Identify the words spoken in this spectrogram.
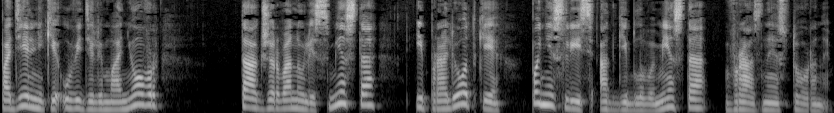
подельники увидели маневр, также рванули с места, и пролетки понеслись от гиблого места в разные стороны.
